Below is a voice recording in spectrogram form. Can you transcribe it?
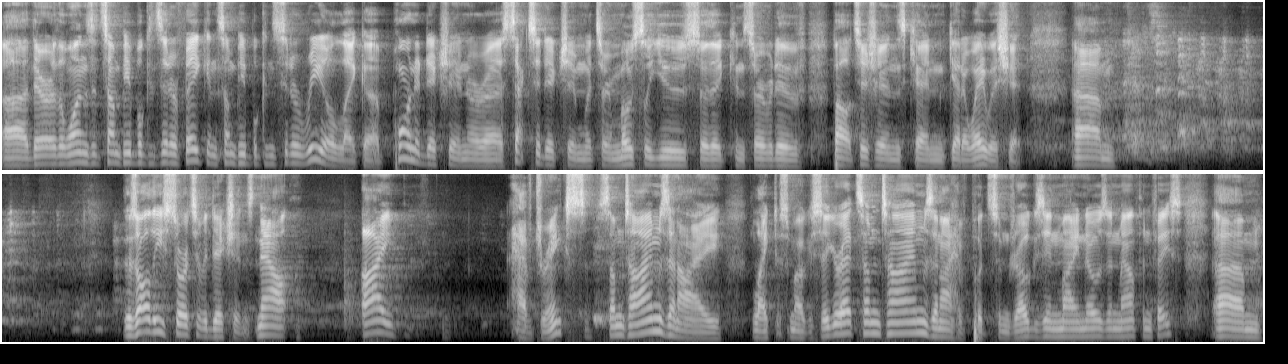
Uh, there are the ones that some people consider fake and some people consider real, like a porn addiction or a sex addiction, which are mostly used so that conservative politicians can get away with shit. Um, there's all these sorts of addictions. Now, I have drinks sometimes, and I like to smoke a cigarette sometimes, and I have put some drugs in my nose and mouth and face. Um,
